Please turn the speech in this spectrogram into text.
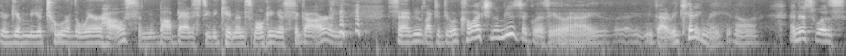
they're giving me a tour of the warehouse, and Bob Batastini came in smoking a cigar and said, "We would like to do a collection of music with you." And I, you got to be kidding me, you know. And this was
